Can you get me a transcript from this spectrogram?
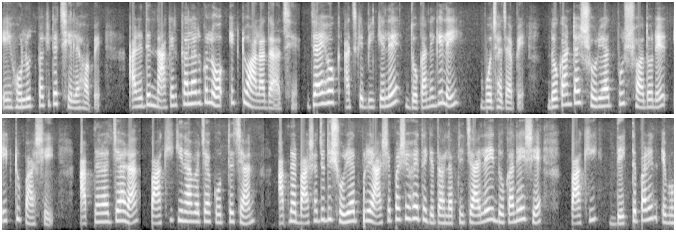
এই হলুদ পাখিটা ছেলে হবে। আর এদের নাকের কালারগুলো একটু আলাদা আছে। যাই হোক আজকে বিকেলে দোকানে গেলেই বোঝা যাবে। দোকানটা শরিয়াতপুর সদরের একটু পাশেই। আপনারা যারা পাখি কেনাবেচা করতে চান, আপনার বাসা যদি শরিয়াতপুরের আশেপাশে হয়ে থাকে, তাহলে আপনি চাইলেই দোকানে এসে পাখি দেখতে পারেন এবং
